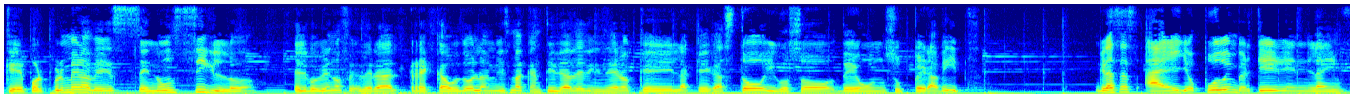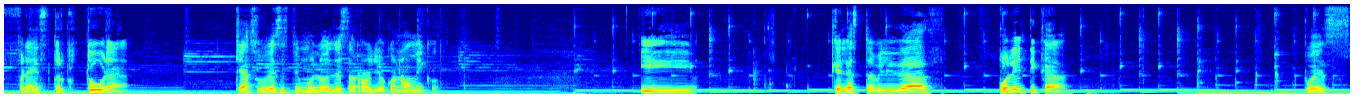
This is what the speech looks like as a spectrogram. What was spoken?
que por primera vez en un siglo el gobierno federal recaudó la misma cantidad de dinero que la que gastó y gozó de un superávit. Gracias a ello pudo invertir en la infraestructura que a su vez estimuló el desarrollo económico. Y que la estabilidad política pues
